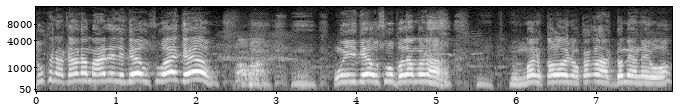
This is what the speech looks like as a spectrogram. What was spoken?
દુઃખના દાડામાં આવેલી દેવ શું હે દેવ? હું ઈ દેવ શું ભલામણા. મન કળોયનો કકળાટ ગમે નહીં હો.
